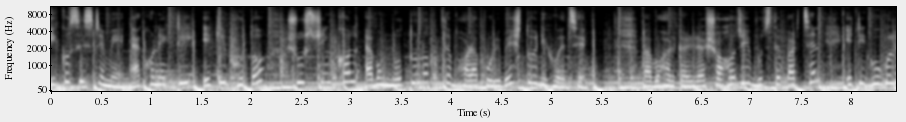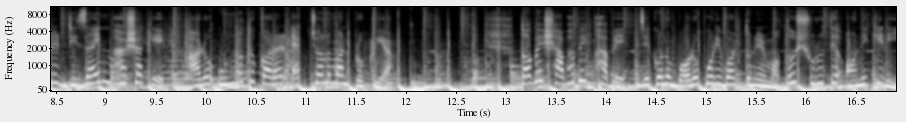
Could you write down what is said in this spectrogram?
ইকোসিস্টেমে এখন একটি একীভূত, সুশৃঙ্খল এবং নতুনত্বে ভরা পরিবেশ তৈরি হয়েছে। ব্যবহারকারীরা সহজেই বুঝতে পারছেন এটি গুগলের ডিজাইন ভাষাকে আরও উন্নত করার এক চলমান প্রক্রিয়া। তবে স্বাভাবিকভাবে যে কোনো বড় পরিবর্তনের মতো শুরুতে অনেকেরই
